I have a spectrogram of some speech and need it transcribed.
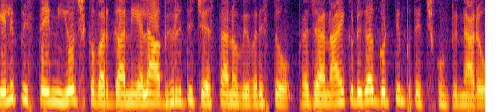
గెలిపిస్తే నియోజకవర్గాన్ని ఎలా అభివృద్ధి చేస్తానో వివరిస్తూ ప్రజానాయకుడిగా గుర్తింపు తెచ్చుకుంటున్నారు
